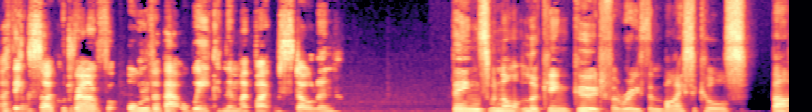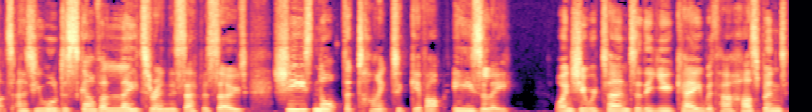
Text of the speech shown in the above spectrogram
I think cycled around for all of about a week and then my bike was stolen. Things were not looking good for Ruth and bicycles. But as you will discover later in this episode, she's not the type to give up easily. When she returned to the UK with her husband,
